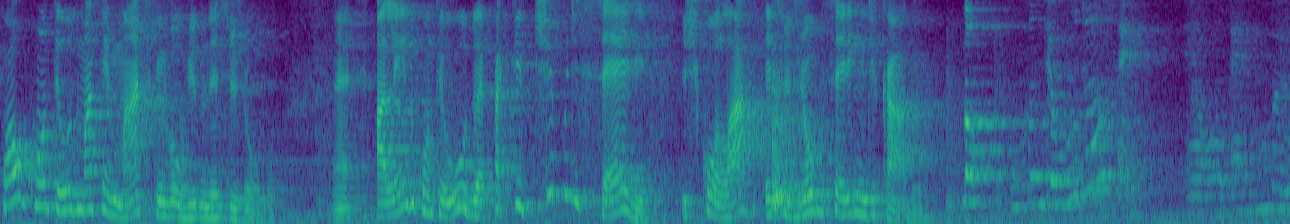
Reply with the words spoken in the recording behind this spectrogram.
qual o conteúdo matemático envolvido nesse jogo? Né? Além do conteúdo, é para que tipo de série escolar esse jogo seria indicado? Bom, o conteúdo eu sei. É, o, é número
